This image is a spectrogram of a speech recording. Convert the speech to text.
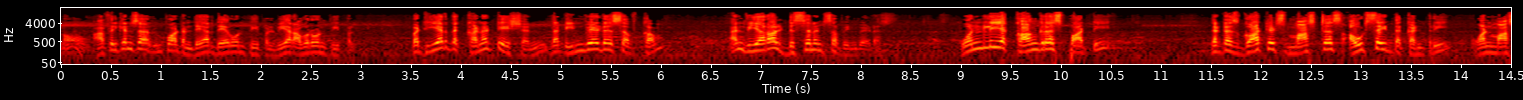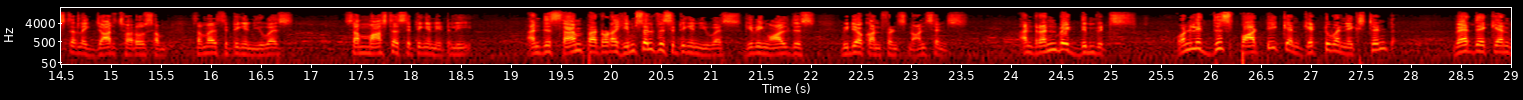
No, Africans are important. They are their own people. We are our own people. But here the connotation that invaders have come and we are all descendants of invaders. Only a Congress party that has got its masters outside the country, one master like George Soros, some, somewhere sitting in US, some master sitting in Italy, and this Sam Patroda himself is sitting in US giving all this video conference nonsense and run by dimwits. Only this party can get to an extent where they can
